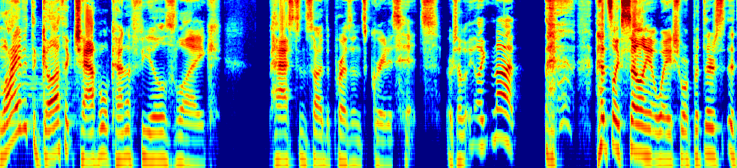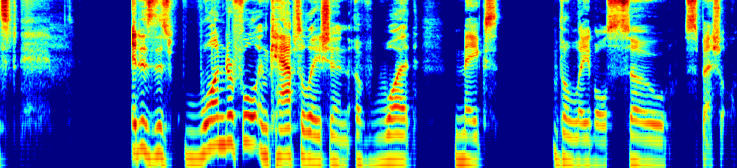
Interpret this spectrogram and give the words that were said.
Live at the Gothic Chapel kind of feels like Past Inside the Present's greatest hits or something. Like not that's like selling it way short, but there's it's it is this wonderful encapsulation of what makes the label so special.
